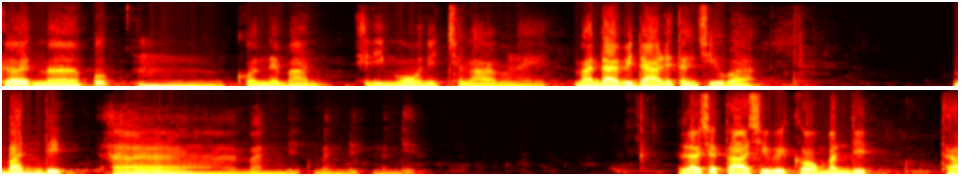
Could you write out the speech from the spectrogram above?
เกิดมาปุ๊บคนในบ้านไอ้ที่โง่นี่ฉลามาเลยมารดาบิดาเลยตั้งชื่อว่า บัณฑิตอ่าบัณฑิตบัณฑิตบัณฑิต แล้วชะตาชีวิตของบัณฑิต ทา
